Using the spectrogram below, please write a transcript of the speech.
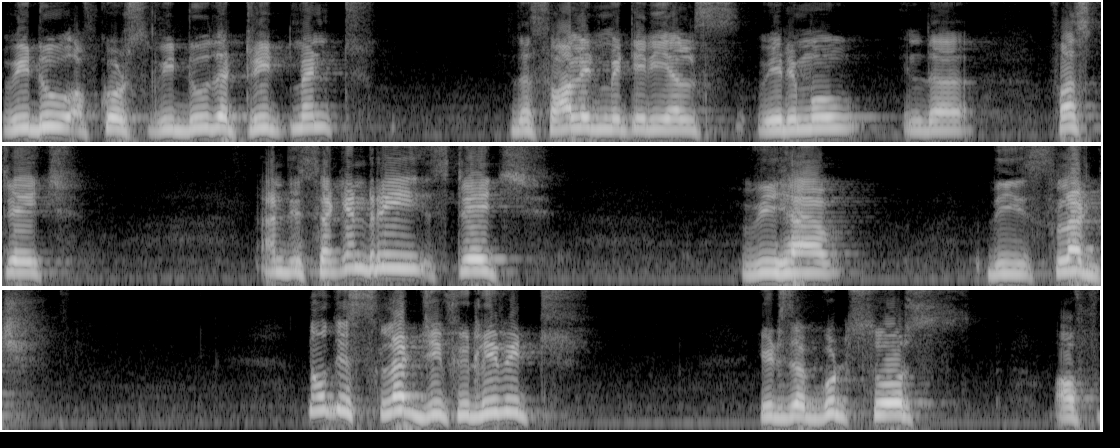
We do of course we do the treatment the solid materials we remove in the first stage and the secondary stage we have the sludge. Now this sludge if you leave it it is a good source of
